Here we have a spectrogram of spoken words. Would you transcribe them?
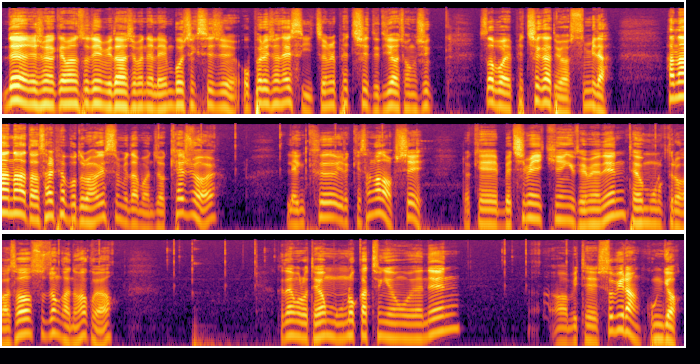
네, 안녕하십니까 깨만소디입니다. 이번에 Rainbow Six Siege Operation Health 2.1 패치 드디어 정식 서버에 패치가 되었습니다. 하나하나 다 살펴보도록 하겠습니다. 먼저 캐주얼, 랭크 이렇게 상관없이 이렇게 matchmaking이 되면은 대원 목록 들어가서 수정 가능하고요. 그 다음으로 대원 목록 같은 경우에는 어, 밑에 수비랑 공격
